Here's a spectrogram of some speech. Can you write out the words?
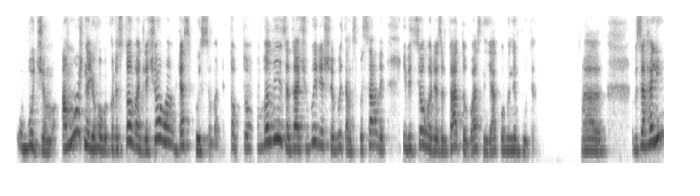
у будь-чому, а можна його використовувати для чого? Для списування. Тобто ввели задачу, вирішив, ви там списали, і від цього результату у вас ніякого не буде. Е, Взагалі,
